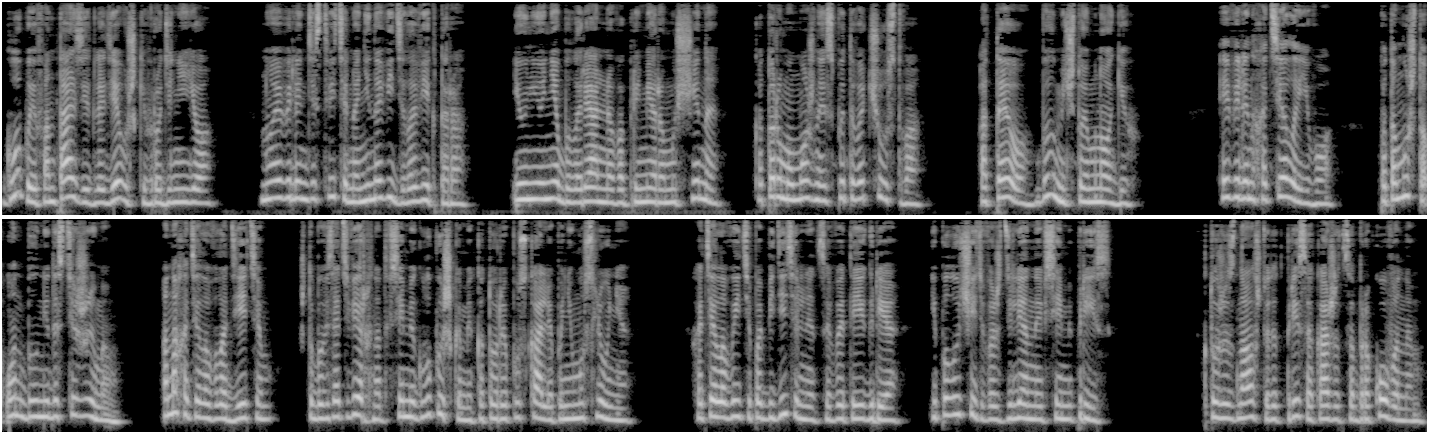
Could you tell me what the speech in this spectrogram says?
Глупые фантазии для девушки вроде нее. Но Эвелин действительно ненавидела Виктора, и у нее не было реального примера мужчины, которому можно испытывать чувства. А Тео был мечтой многих. Эвелин хотела его, потому что он был недостижимым. Она хотела владеть им, чтобы взять верх над всеми глупышками, которые пускали по нему слюни. Хотела выйти победительницей в этой игре и получить вожделенный всеми приз. Кто же знал, что этот приз окажется бракованным,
